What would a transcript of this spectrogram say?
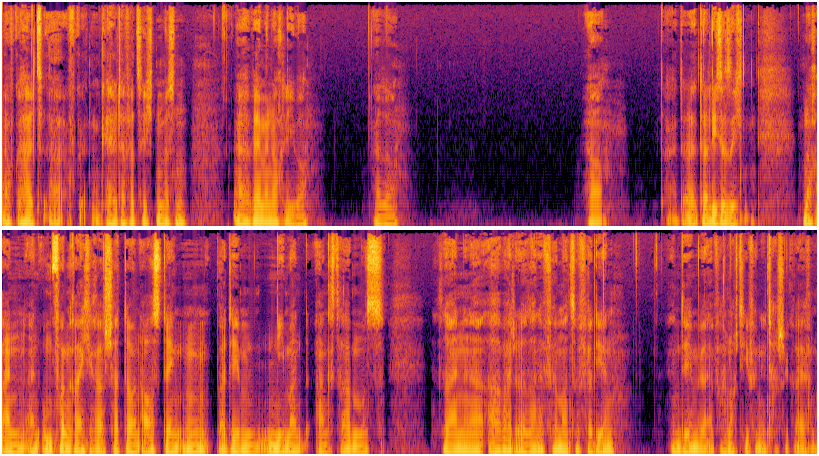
auf, Gehalt, äh, auf Gehälter verzichten müssen, äh, wäre mir noch lieber. Also ja, da, da, da ließe sich noch ein, ein umfangreicherer Shutdown ausdenken, bei dem niemand Angst haben muss, seine Arbeit oder seine Firma zu verlieren, indem wir einfach noch tiefer in die Tasche greifen.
